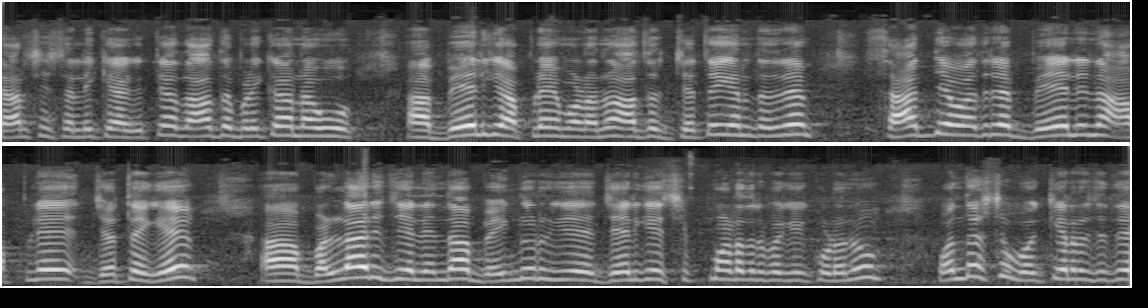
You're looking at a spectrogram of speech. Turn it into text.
ಚಾರ್ಜ್ ಶೀಟ್ ಸಲ್ಲಿಕೆ ಆಗುತ್ತೆ. ಅದಾದ ಬಳಿಕ ನಾವು ಬೇಲ್ಗೆ ಅಪ್ಲೈ ಮಾಡೋಣ. ಅದ್ರ ಜೊತೆಗೆ ಏನಂತಂದರೆ ಸಾಧ್ಯವಾದರೆ ಬೇಲಿನ ಅಪ್ಲೆ ಜೊತೆಗೆ ಬಳ್ಳಾರಿ ಜೈಲಿಂದ ಬೆಂಗಳೂರು ಜೈಲಿಗೆ ಶಿಫ್ಟ್ ಮಾಡೋದ್ರ ಬಗ್ಗೆ ಕೂಡ ಒಂದಷ್ಟು ವಕೀಲರ ಜೊತೆ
